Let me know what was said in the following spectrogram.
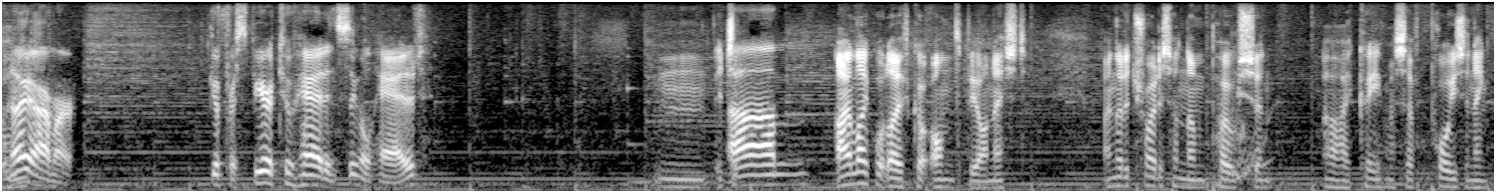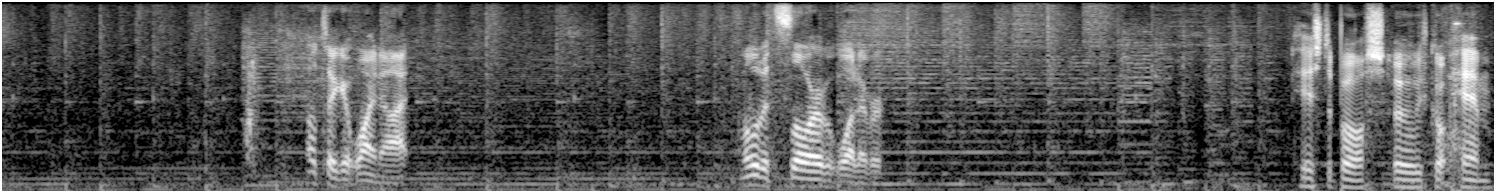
So night armor. Good for spear, two-handed, and single-handed. mm, Um, I like what I've got on, to be honest. I'm going to try this unknown potion. Oh, I gave myself poisoning. I'll take it. Why not? I'm a little bit slower, but whatever. Here's the boss. Oh, we've got him.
